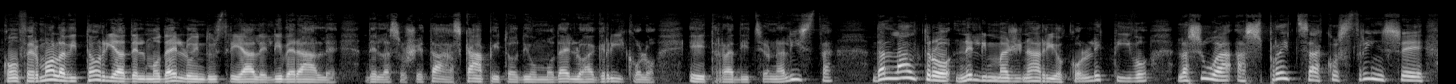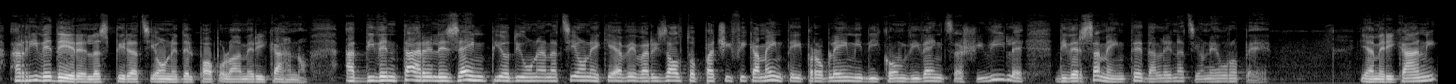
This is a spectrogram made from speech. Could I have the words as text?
confermò la vittoria del modello industriale liberale della società a scapito di un modello agricolo e tradizionalista, dall'altro nell'immaginario collettivo la sua asprezza costrinse a rivedere l'aspirazione del popolo americano, a diventare l'esempio di una nazione che aveva risolto pacificamente i problemi di convivenza civile diversamente dalle nazioni europee. Gli americani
